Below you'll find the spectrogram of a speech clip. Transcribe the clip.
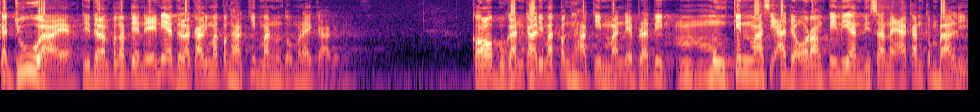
Kedua ya, di dalam pengertian ya, ini adalah kalimat penghakiman untuk mereka. Gitu. Kalau bukan kalimat penghakiman ya berarti mungkin masih ada orang pilihan di sana yang akan kembali.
